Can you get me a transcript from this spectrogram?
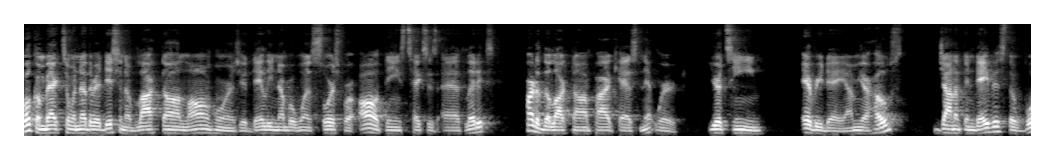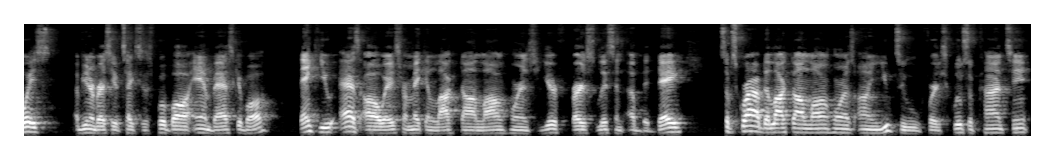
Welcome back to another edition of Locked On Longhorns, your daily number one source for all things Texas athletics, part of the Locked On Podcast Network, your team every day. I'm your host, Jonathan Davis, the voice of University of Texas football and basketball. Thank you, as always, for making Locked On Longhorns your first listen of the day. Subscribe to Locked On Longhorns on YouTube for exclusive content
